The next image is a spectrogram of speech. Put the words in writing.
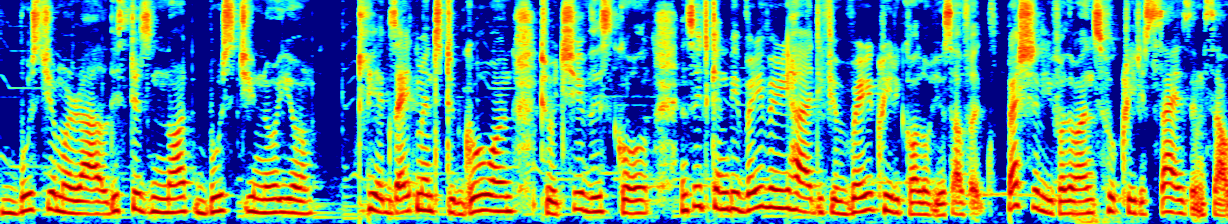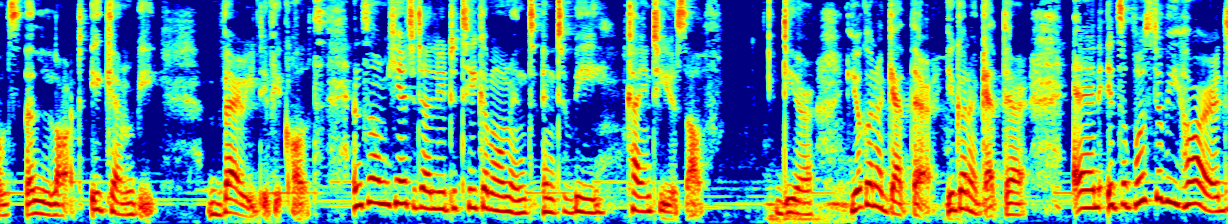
boost your morale. This does not boost, you know, your your excitement to go on to achieve this goal. And so it can be very, very hard if you're very critical of yourself, especially for the ones who criticize themselves a lot. It can be very difficult. And so I'm here to tell you to take a moment and to be kind to yourself. Dear, you're gonna get there. You're gonna get there. And it's supposed to be hard.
